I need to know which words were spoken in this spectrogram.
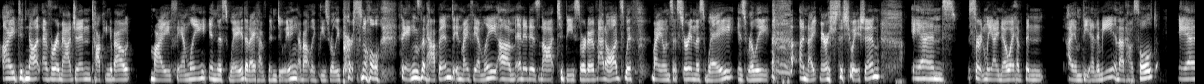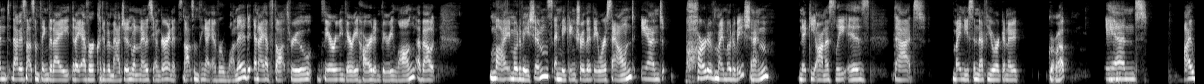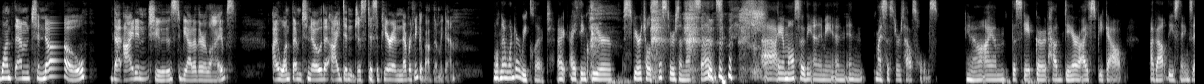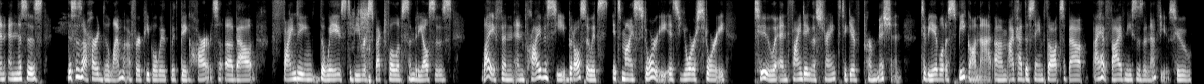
i did not ever imagine talking about my family in this way that I have been doing about like these really personal things that happened in my family. Um, and it is not to be sort of at odds with my own sister in this way is really a nightmarish situation. And certainly I know I have been I am the enemy in that household. And that is not something that I that I ever could have imagined when I was younger. And it's not something I ever wanted. And I have thought through very very hard and very long about my motivations and making sure that they were sound. And part of my motivation Nikki honestly is that my niece and nephew are going to grow up. Mm-hmm. and I want them to know that I didn't choose to be out of their lives. I want them to know that I didn't just disappear and never think about them again. Well, no wonder we clicked. I, I think we're spiritual sisters in that sense. I am also the enemy in, in my sister's households. You know, I am the scapegoat. How dare I speak out about these things? And and this is this is a hard dilemma for people with with big hearts about finding the ways to be respectful of somebody else's life and and privacy but also it's it's my story it's your story too and finding the strength to give permission to be able to speak on that. Um, i've had the same thoughts about i have five nieces and nephews who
